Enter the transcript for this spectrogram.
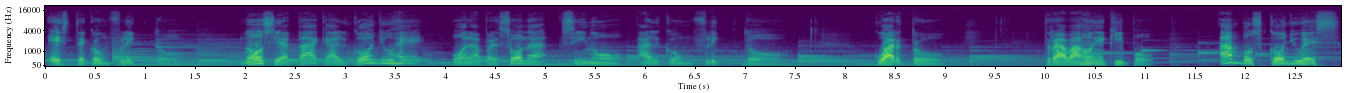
este conflicto. No se ataca al cónyuge o a la persona, sino al conflicto. Cuarto, trabajo en equipo. Ambos cónyuges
